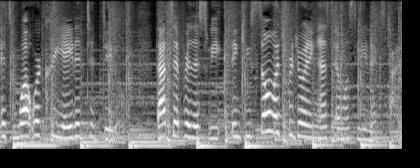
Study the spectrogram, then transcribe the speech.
It's what we're created to do. That's it for this week. Thank you so much for joining us, and we'll see you next time.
